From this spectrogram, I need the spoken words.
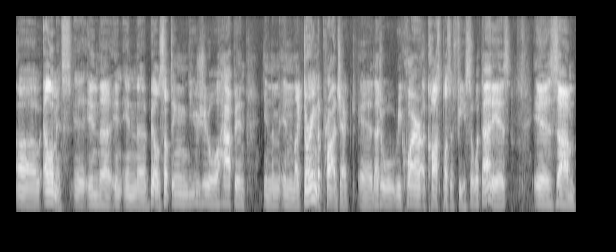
uh, elements in the in, in the build. Something usually will happen in the in like during the project uh, that will require a cost plus a fee. So what that is is um,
